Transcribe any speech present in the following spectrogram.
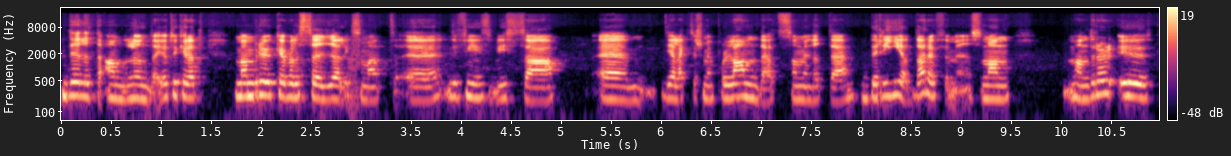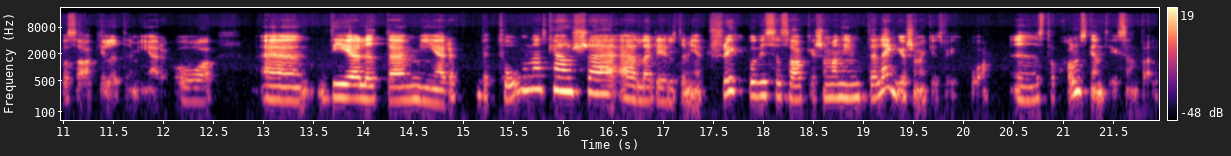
det är lite annorlunda. Jag tycker att man brukar väl säga liksom att eh, det finns vissa eh, dialekter som är på landet som är lite bredare för mig. Så man, man drar ut på saker lite mer. Och Eh, det är lite mer betonat kanske, eller det är lite mer tryck på vissa saker som man inte lägger så mycket tryck på i stockholmskan till exempel.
